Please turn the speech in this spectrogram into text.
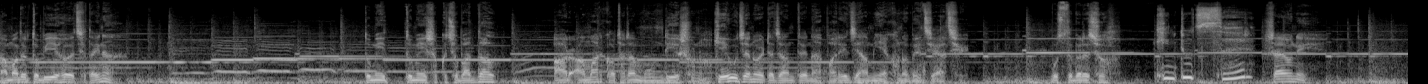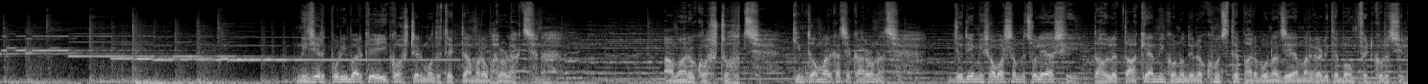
আমাদের তো বিয়ে হয়েছে তাই না? তুমি তুমি এসব কিছু বাদ দাও আর আমার কথাটা মন দিয়ে শোনো। কেউ যেন এটা জানতে না পারে যে আমি এখনও বেঁচে আছি। বুঝতে পেরেছ? কিন্তু, স্যার? সায়নী, নিজের পরিবারকে এই কষ্টের মধ্যে দেখতে আমারও ভালো লাগছে না। আমারও কষ্ট হচ্ছে, কিন্তু আমার কাছে কারণ আছে। যদি আমি সবার সামনে চলে আসি, তাহলে তাকে আমি কোনোদিনও খুঁজতে পারব না যে আমার গাড়িতে বম ফিট করেছিল।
